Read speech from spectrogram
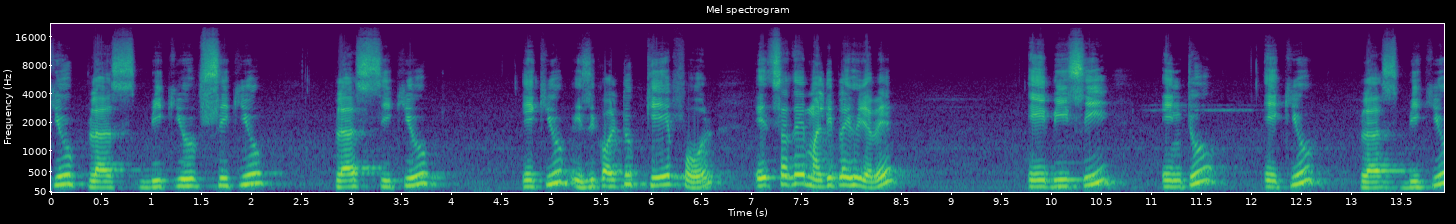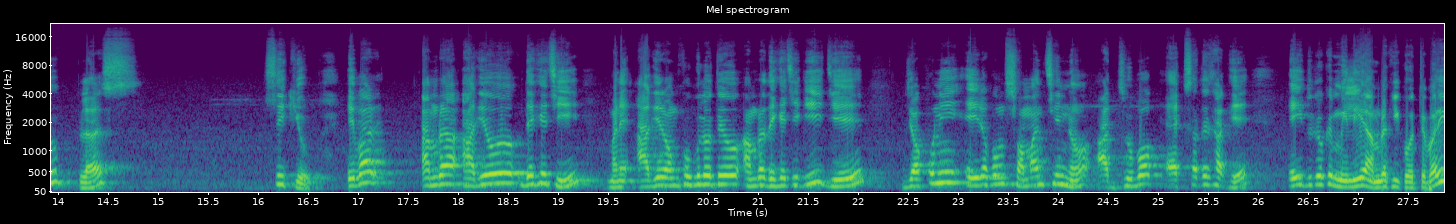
cube plus B cube C cube plus C cube A cube is equal to K four এর সাথে মাল্টিপ্লাই হয়ে যাবে A B C into A cube plus B cube plus C cube এবার আমরা আগেও দেখেছি মানে আগের অঙ্কগুলোতেও আমরা দেখেছি কি, যে যখনই এই রকম সমান চিহ্ন আর ধ্রুবক একসাথে থাকে, এই দুটোকে মিলিয়ে আমরা কি করতে পারি?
